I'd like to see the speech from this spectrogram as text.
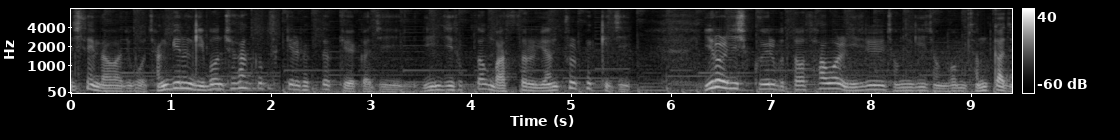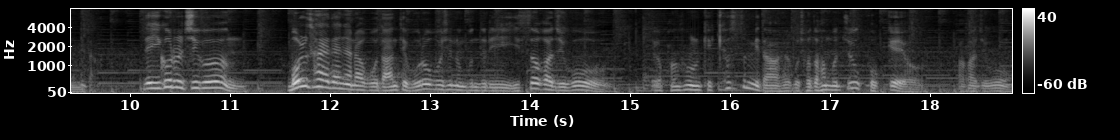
캐시템이 나와가지고 장비는 기본 최상급 스킬 획득 기회까지 닌지 속성 마스터를 위한 풀 패키지 1월 29일부터 4월 1일 정기 점검 전까지입니다 근데 이거를 지금 뭘 사야 되냐라고 나한테 물어보시는 분들이 있어가지고 방송을 이렇게 켰습니다. 그리고 저도 한번 쭉 볼게요. 봐가지고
